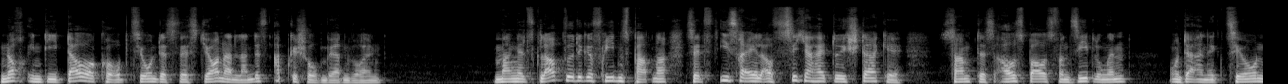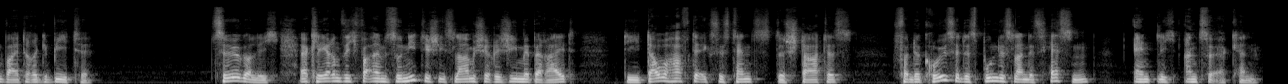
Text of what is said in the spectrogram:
noch in die Dauerkorruption des Westjordanlandes abgeschoben werden wollen. Mangels glaubwürdiger Friedenspartner setzt Israel auf Sicherheit durch Stärke samt des Ausbaus von Siedlungen und der Annexion weiterer Gebiete. Zögerlich erklären sich vor allem sunnitisch-islamische Regime bereit, die dauerhafte Existenz des Staates von der Größe des Bundeslandes Hessen endlich anzuerkennen.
